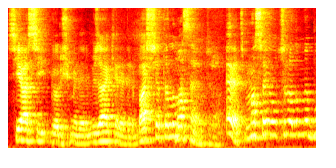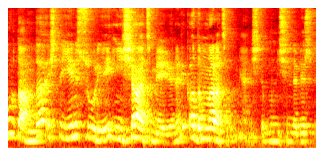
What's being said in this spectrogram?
Siyasi görüşmeleri, müzakereleri başlatalım. Masaya oturalım. Evet masaya oturalım ve buradan da işte yeni Suriye'yi inşa etmeye yönelik adımlar atalım. Yani işte bunun içinde bir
